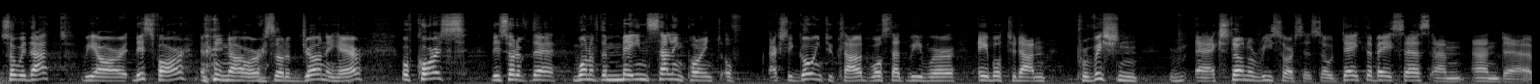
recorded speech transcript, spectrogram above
So with that, we are this far in our sort of journey here. Of course, the sort of the one of the main selling point of actually going to cloud was that we were able to then provision uh, external resources, so databases and, and uh,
